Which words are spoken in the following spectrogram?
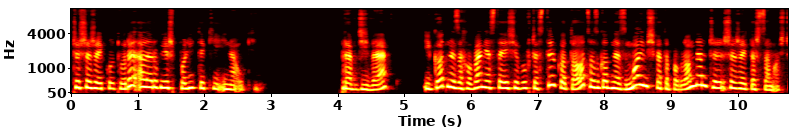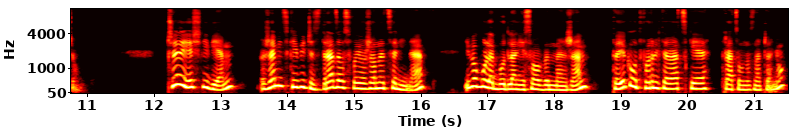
czy szerzej kultury, ale również polityki i nauki. Prawdziwe i godne zachowania staje się wówczas tylko to, co zgodne z moim światopoglądem, czy szerzej tożsamością. Czy jeśli wiem, że Mickiewicz zdradzał swoją żonę Celinę i w ogóle był dla niej słabym mężem, to jego utwory literackie tracą na znaczeniu?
